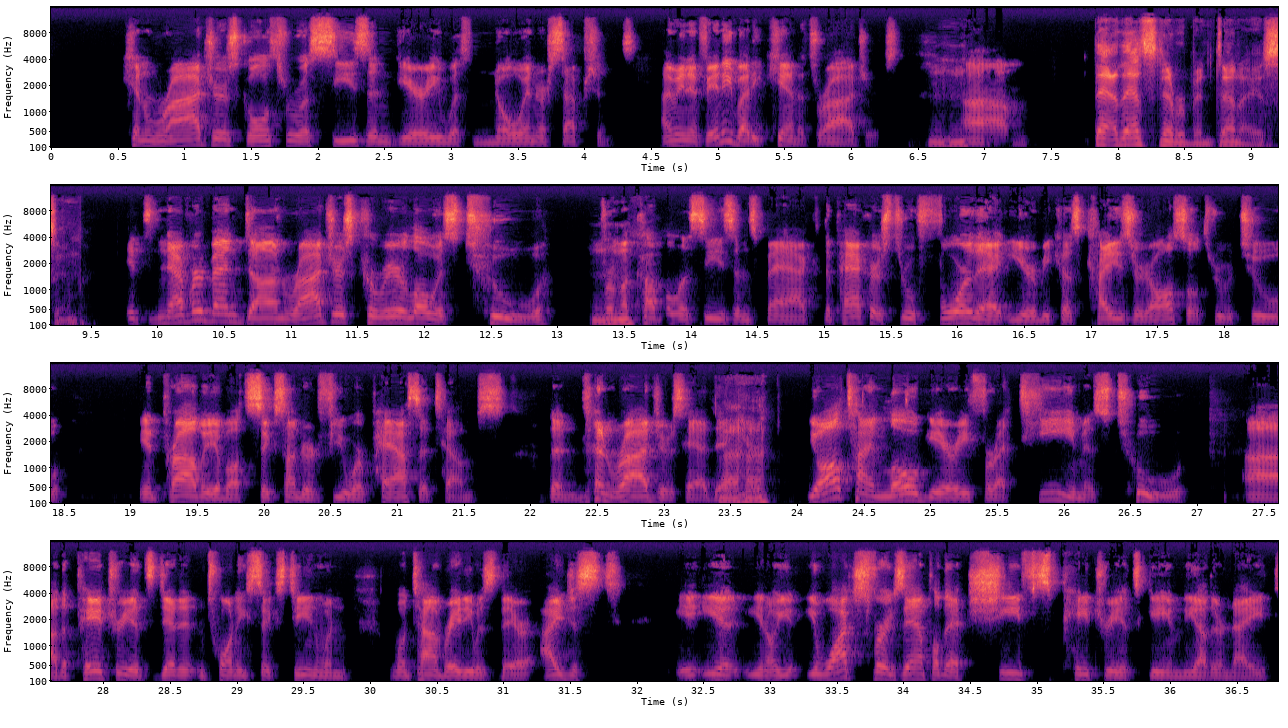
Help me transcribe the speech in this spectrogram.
can Rodgers go through a season, Gary, with no interceptions? I mean, if anybody can, it's Rodgers. Mm-hmm. Um, that that's never been done, I assume. It's never been done. Rodgers' career low is 2 mm-hmm. from a mm-hmm. couple of seasons back. The Packers threw four that year because Kizer also threw two in probably about 600 fewer pass attempts than than Rodgers had that uh-huh. year. The all-time low, Gary, for a team is two. Uh, the Patriots did it in 2016 when when Tom Brady was there. I just you, you know you, you watched for example that Chiefs Patriots game the other night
